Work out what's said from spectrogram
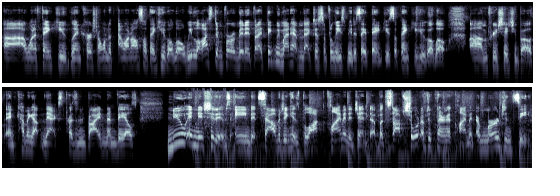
Uh, I want to thank you, Glenn Kirsch. I want, to, I want to also thank Hugo Lowe. We lost him for a minute, but I think we might have him back just to release me to say thank you. So thank you, Hugo Lowe. Um, appreciate you both. And coming up next, President Biden unveils new initiatives aimed at salvaging his blocked climate agenda, but stops short of declaring a climate emergency,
